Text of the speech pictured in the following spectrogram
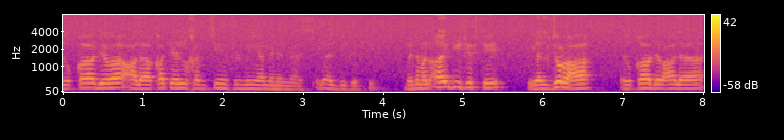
القادرة على قتل 50% من الناس ال LD50 بينما ال ID50 هي الجرعة القادرة على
